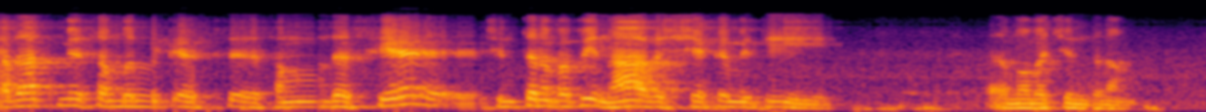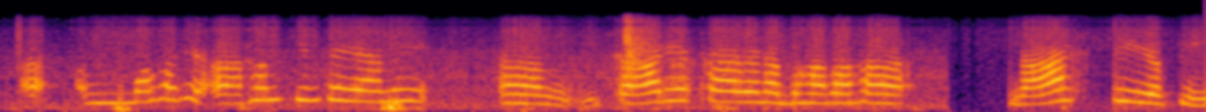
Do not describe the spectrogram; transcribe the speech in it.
तादात्म्यसम्बन्धिकस्य सम्बन्धस्य चिन्तनमपि न आवश्यकम् इति मम चिन्तनं महोदय अहं चिन्तयामि कार्यकारणभावः नास्ति अपि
